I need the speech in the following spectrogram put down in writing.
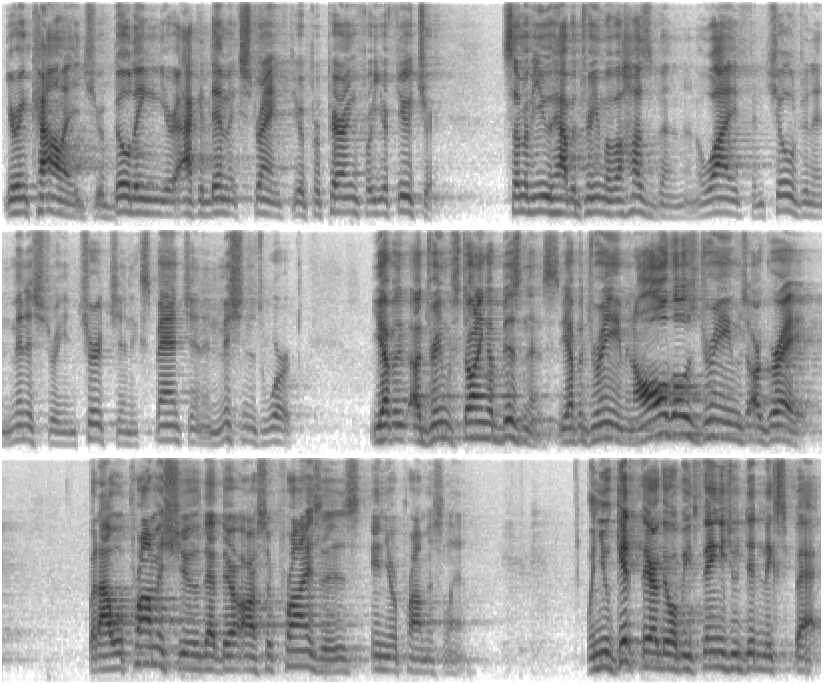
You're in college, you're building your academic strength, you're preparing for your future. Some of you have a dream of a husband and a wife and children and ministry and church and expansion and missions work. You have a, a dream of starting a business. You have a dream, and all those dreams are great. But I will promise you that there are surprises in your promised land. When you get there, there will be things you didn't expect.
